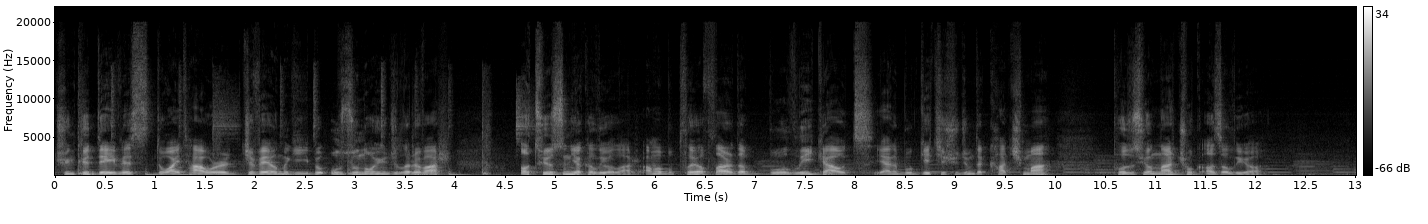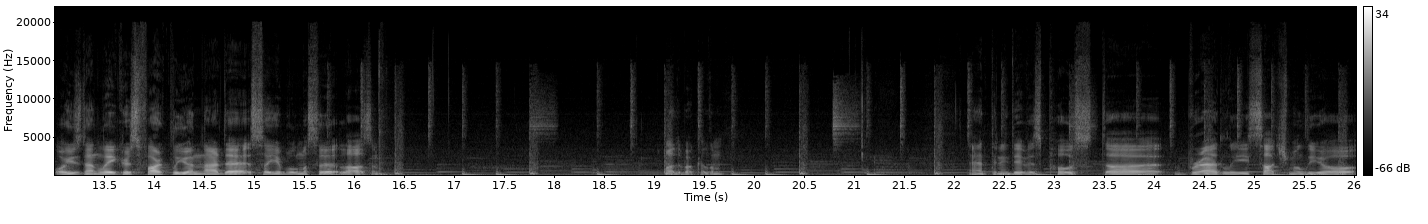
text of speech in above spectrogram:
çünkü Davis, Dwight Howard, JaVale McGee gibi uzun oyuncuları var. Atıyorsun yakalıyorlar. Ama bu playofflarda bu leak out yani bu geçiş hücumda kaçma pozisyonlar çok azalıyor. O yüzden Lakers farklı yönlerde sayı bulması lazım. Hadi bakalım. Anthony Davis post'ta Bradley saçmalıyor.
